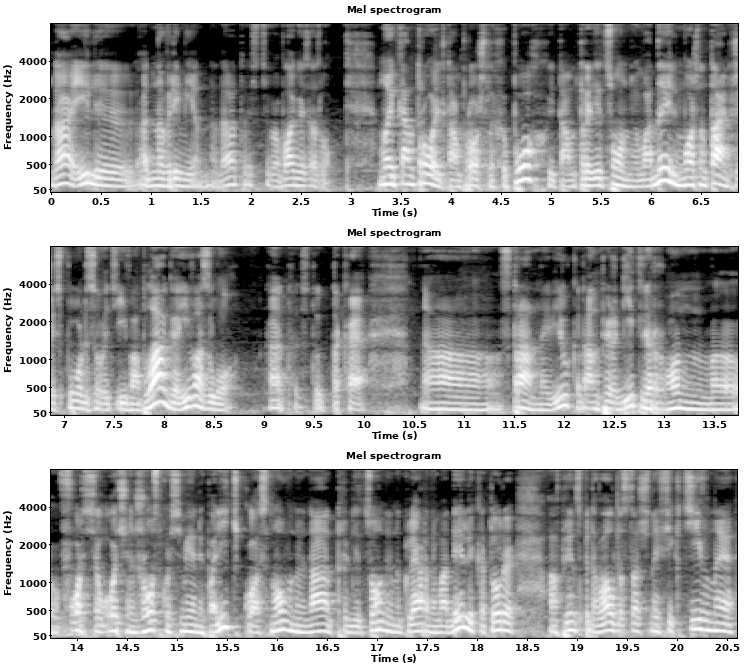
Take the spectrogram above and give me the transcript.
да, или одновременно, да, то есть во благо и за зло. Но и контроль там прошлых эпох, и там традиционную модель можно также использовать и во благо, и во зло. Да, то есть тут такая странная вилка. Да, например, Гитлер, он э, форсил очень жесткую семейную политику, основанную на традиционной нуклеарной модели, которая, э, в принципе, давала достаточно эффективное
